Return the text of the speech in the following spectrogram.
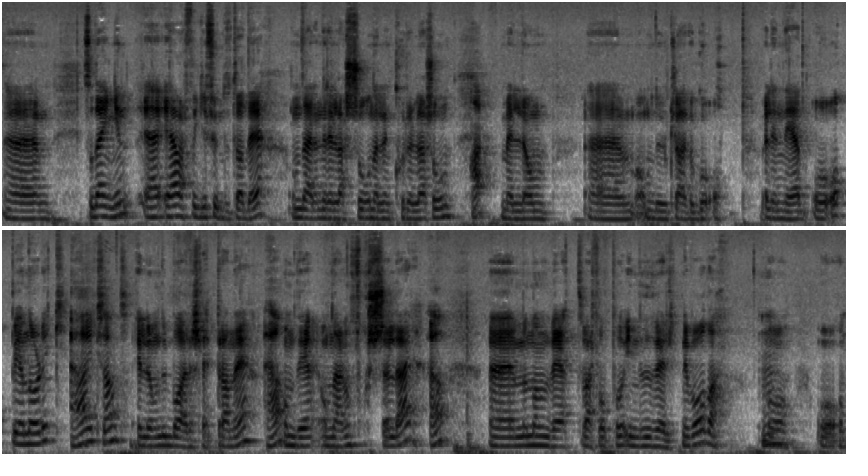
Um, Så det er ingen, jeg, har i hvert fall ikke funnet ut av det, om det er en relasjon eller en korrelasjon Nei. mellom um, om du klarer å gå opp eller ned og opp i en Nordic, Ja, eller om du bare slipper deg ned. Ja. Om, det, om det er noen forskjell der. Ja, Uh, Men man vet i hvert fall på individuelt nivå da å, å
